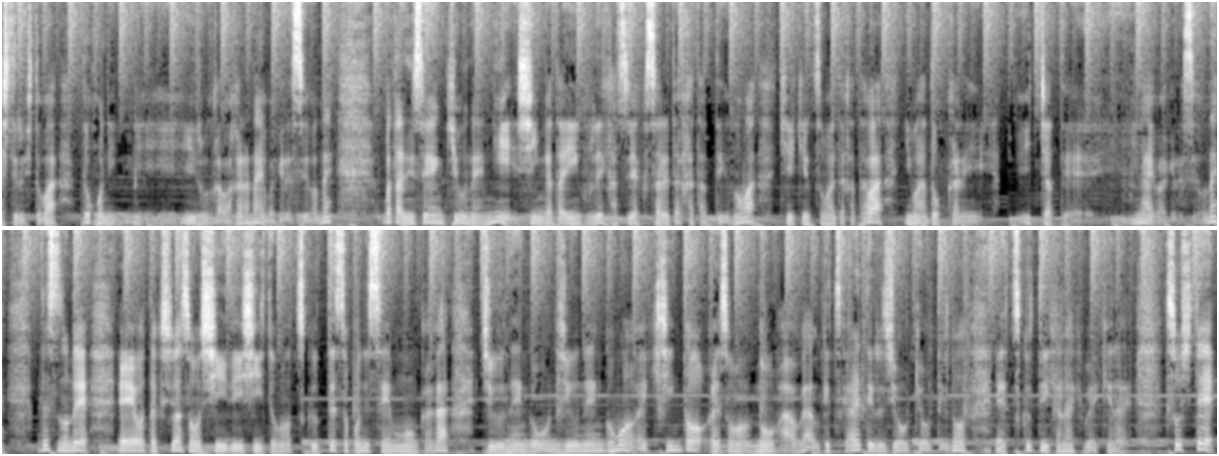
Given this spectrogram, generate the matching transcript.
している人はどこにいるのかわからないわけですよね。また2009年に新型インフルで活躍された方っていうのは経験積まれた方は今どっかに行っちゃっていないわけですよね。ですので、えー、私はその CDC というものを作ってそこに専門家が10年後も20年後もえきちんとえそのノウハウが受け継がれている状況というのをえ作っていかなければいけない。そして、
